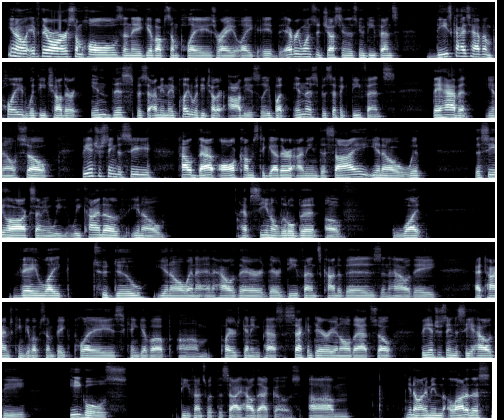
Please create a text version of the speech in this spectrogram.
you know, if there are some holes and they give up some plays, right? Like it, everyone's adjusting this new defense. These guys haven't played with each other in this specific. I mean, they've played with each other obviously, but in this specific defense, they haven't. You know, so be interesting to see how that all comes together. I mean, Desai, you know, with the Seahawks, I mean, we we kind of, you know, have seen a little bit of what they like to do, you know, and and how their their defense kind of is, and how they at times can give up some big plays, can give up um, players getting past the secondary and all that. So, be interesting to see how the Eagles defense with Desai how that goes. Um, you know, I mean a lot of this,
